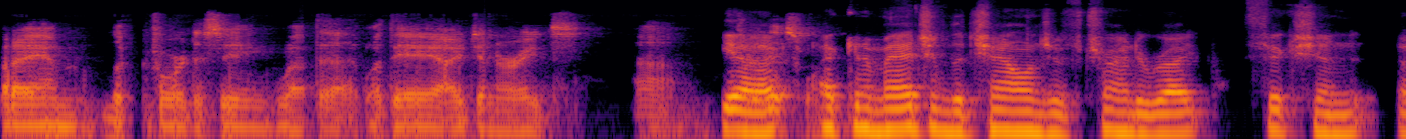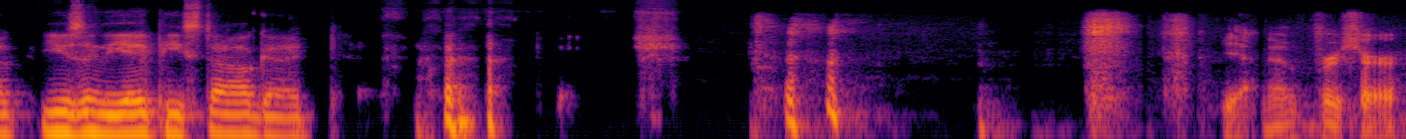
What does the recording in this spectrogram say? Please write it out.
but I am looking forward to seeing what the what the AI generates. Um, yeah, I, I, can imagine the challenge of trying to write fiction uh, using the AP style guide. yeah, no, for sure.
